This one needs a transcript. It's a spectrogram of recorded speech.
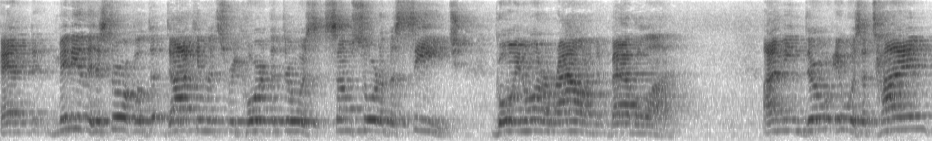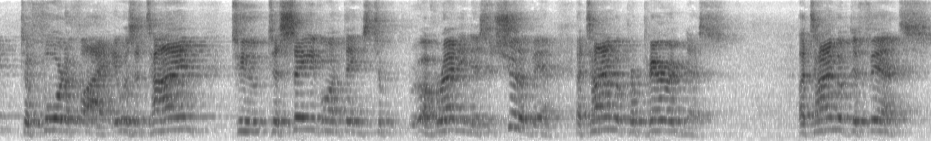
and many of the historical documents record that there was some sort of a siege going on around Babylon. I mean, there, it was a time to fortify. It was a time to, to save on things to, of readiness. It should have been a time of preparedness, a time of defense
